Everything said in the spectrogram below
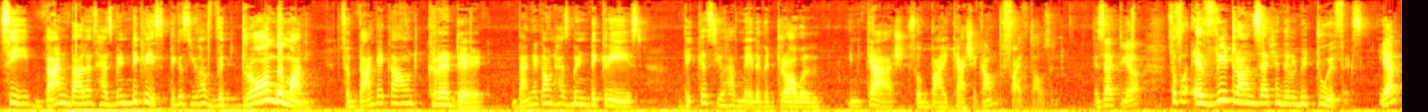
See bank balance has been decreased because you have withdrawn the money. So bank account credit bank account has been decreased because you have made a withdrawal in cash. So by cash account 5000 is that clear? So for every transaction there will be two effects. Yeah?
